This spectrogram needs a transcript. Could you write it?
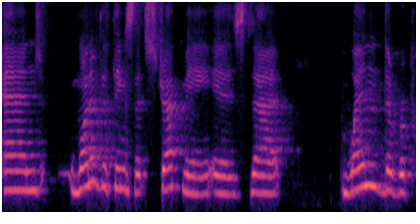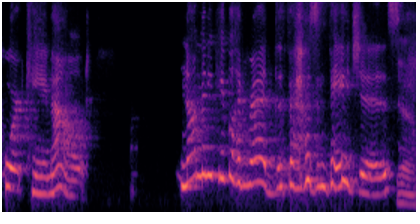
And one of the things that struck me is that when the report came out, not many people had read the thousand pages. Yeah.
